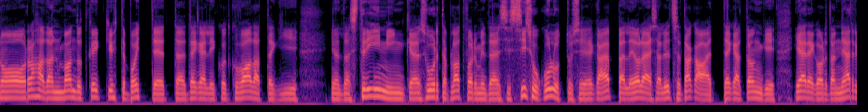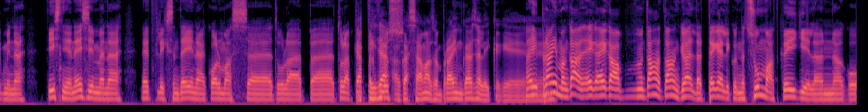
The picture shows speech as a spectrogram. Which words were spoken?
no rahad on pandud kõik ühte potti, et tegelikult kui vaadatagi nii-öelda streaming suurte platvormide siis sisukulutusi, ega Apple ei ole seal üldse taga, et tegelikult ongi, järjekord on järgmine, Disney on esimene, Netflix on teine, kolmas äh, tuleb, äh, tuleb Apple pluss. kas Amazon Prime ka seal ikkagi? ei, Prime on ka, ega, ega ma tahan, tahangi öelda, et tegelikult need summad kõigil on nagu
